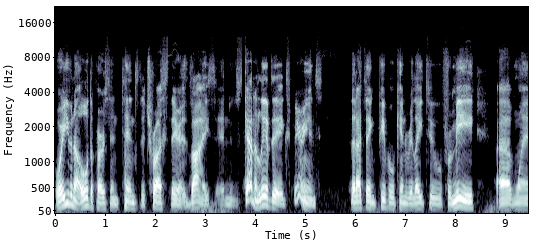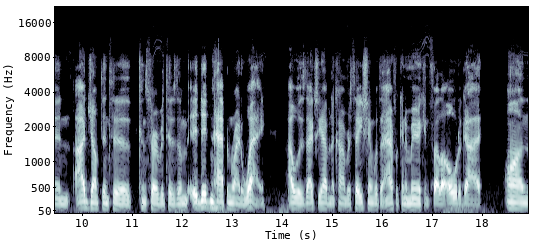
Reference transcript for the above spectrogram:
or even an older person tends to trust their advice and just kind of live the experience that I think people can relate to. For me, uh, when I jumped into conservatism, it didn't happen right away. I was actually having a conversation with an African American fellow, older guy, on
